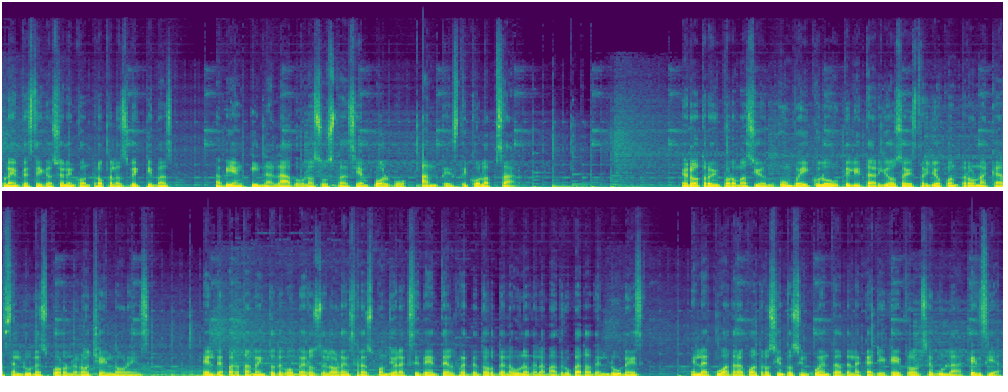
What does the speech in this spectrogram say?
una investigación encontró que las víctimas habían inhalado una sustancia en polvo antes de colapsar. En otra información, un vehículo utilitario se estrelló contra una casa el lunes por la noche en Lawrence. El Departamento de Bomberos de Lawrence respondió al accidente alrededor de la una de la madrugada del lunes en la cuadra 450 de la calle Haverhill, según la agencia.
